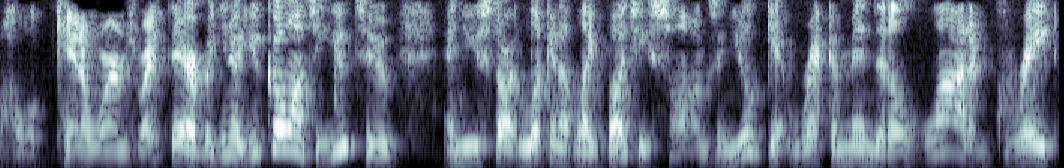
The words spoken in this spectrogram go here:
a whole can of worms right there. But you know, you go onto YouTube and you start looking up like Budgie songs, and you'll get recommended a lot of great,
